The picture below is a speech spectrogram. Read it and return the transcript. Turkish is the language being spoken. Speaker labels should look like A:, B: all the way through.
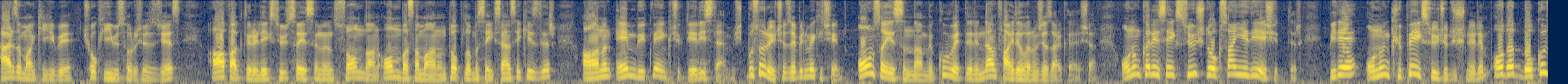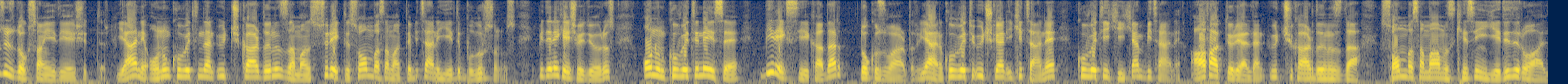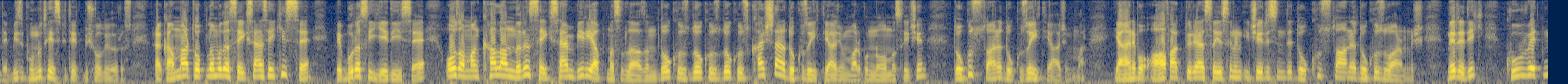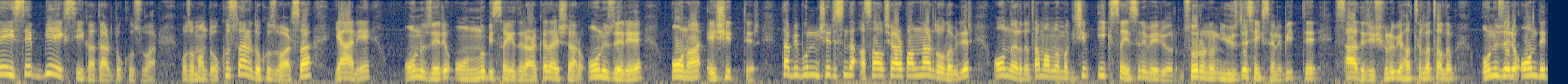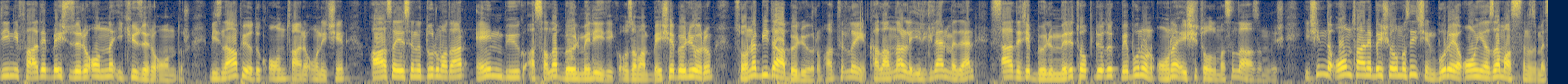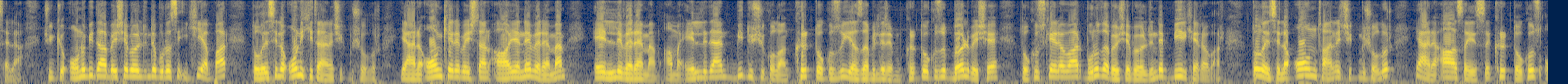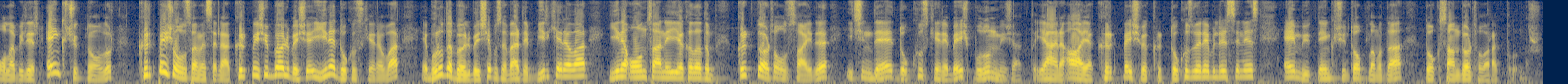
A: Her zamanki gibi çok iyi bir soru çözeceğiz. A faktöriyel eksi 3 sayısının sondan 10 basamağının toplamı 88'dir. A'nın en büyük ve en küçük değeri istenmiş. Bu soruyu çözebilmek için 10 sayısından ve kuvvetlerinden faydalanacağız arkadaşlar. Onun karesi eksi 3 97'ye eşittir. Bir de onun küpü eksi 3'ü düşünelim. O da 997'ye eşittir. Yani onun kuvvetinden 3 çıkardığınız zaman sürekli son basamakta bir tane 7 bulursunuz. Bir de ne keşfediyoruz? Onun kuvveti neyse 1 eksiği kadar 9 vardır. Yani kuvveti 3 iken 2 tane, kuvveti 2 iken 1 tane. A faktöriyelden 3 çıkardığınızda son basamağımız kesin 7'dir o halde. Biz bunu tespit etmiş oluyoruz. Rakamlar toplamı da 88 ise ve burası 7 ise o zaman kalanların 81 yapması lazım. 9, 9, 9. Kaç tane 9'a ihtiyacım var bunun olması için? 9 tane 9'a ihtiyacım var. Yani bu A faktöriyel sayısının içerisinde 9 tane 9 varmış. Ne dedik? Kuvvet neyse bir eksiği kadar 9 var. O zaman 9 tane 9 varsa yani 10 üzeri 10'lu bir sayıdır arkadaşlar. 10 üzeri 10'a eşittir. Tabi bunun içerisinde asal çarpanlar da olabilir. Onları da tamamlamak için x sayısını veriyorum. Sorunun %80'i bitti. Sadece şunu bir hatırlatalım. 10 üzeri 10 dediğin ifade 5 üzeri 10 ile 2 üzeri 10'dur. Biz ne yapıyorduk 10 tane 10 için? A sayısını durmadan en büyük asala bölmeliydik. O zaman 5'e bölüyorum. Sonra bir daha bölüyorum. Hatırlayın. Kalanlarla ilgilenmeden sadece bölümleri topluyorduk ve bunun 10'a eşit olması lazımmış. İçinde 10 tane 5 olması için buraya 10 yazamazsınız mesela. Çünkü 10'u bir daha 5'e böldüğünde burası 2 yapar. Dolayısıyla 12 tane çıkmış olur. Yani 10 kere 5'ten A'ya ne veremem? 50 veremem. Ama 50'den bir düşük olan 49'u yazabilirim. 49'u böl 5'e 9 kere var. Bunu da 5'e böldüğünde 1 kere var. Dolayısıyla 10 tane çıkmış olur. Yani A sayısı 49 olabilir. En küçük ne olur? 45 olsa mesela 45'i böl 5'e yine 9 kere var. E bunu da böl 5'e bu sefer de 1 kere var. Yine 10 taneyi yakaladım. 44 olsaydı içinde 9 kere 5 bulunmayacaktı. Yani A'ya 45 ve 49 verebilirsiniz. En büyük en küçüğün toplamı da 94 olarak bulunur.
